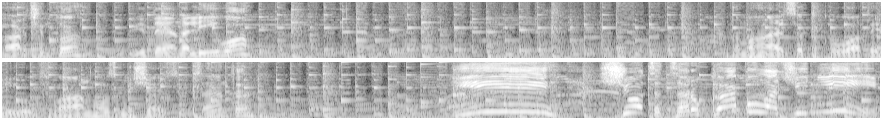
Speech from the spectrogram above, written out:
Харченко віддає наліво. Намагається атакувати лівого флангу, зміщається в центр. І що це? Це рука була чи ні?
